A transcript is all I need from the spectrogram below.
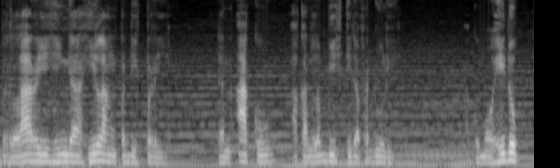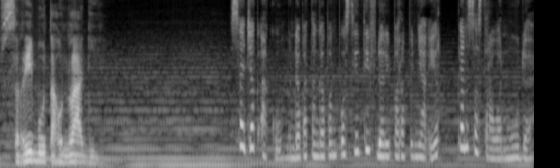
berlari hingga hilang pedih perih. Dan aku akan lebih tidak peduli Aku mau hidup seribu tahun lagi. Sajak aku mendapat tanggapan positif dari para penyair dan sastrawan muda.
